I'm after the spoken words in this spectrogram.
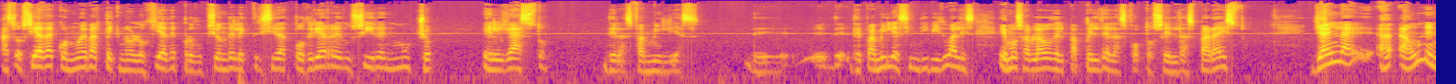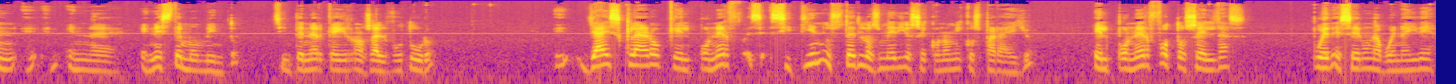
asociada con nueva tecnología de producción de electricidad, podría reducir en mucho el gasto de las familias, de, familias individuales. Hemos hablado del papel de las fotoceldas para esto. Ya en la, aún en, en, en este momento, sin tener que irnos al futuro, ya es claro que el poner, si tiene usted los medios económicos para ello, el poner fotoceldas puede ser una buena idea.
